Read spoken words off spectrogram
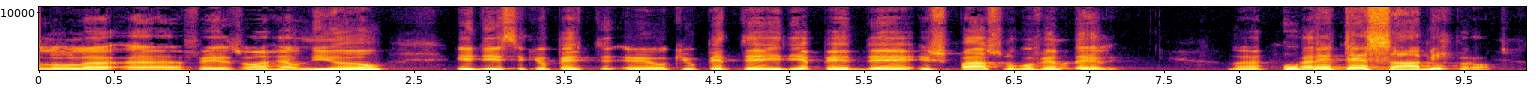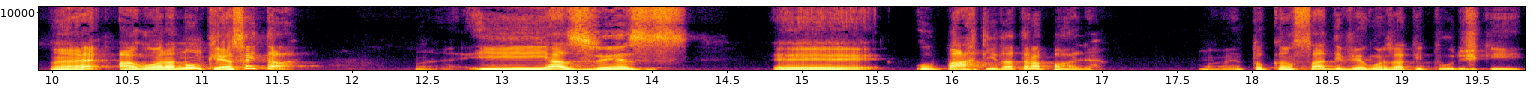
Lula fez uma reunião e disse que o, PT, que o PT iria perder espaço no governo dele. Né? O PT sabe, Pronto. Né? agora não quer aceitar. E às vezes é, o partido atrapalha. Estou cansado de ver algumas atitudes que,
